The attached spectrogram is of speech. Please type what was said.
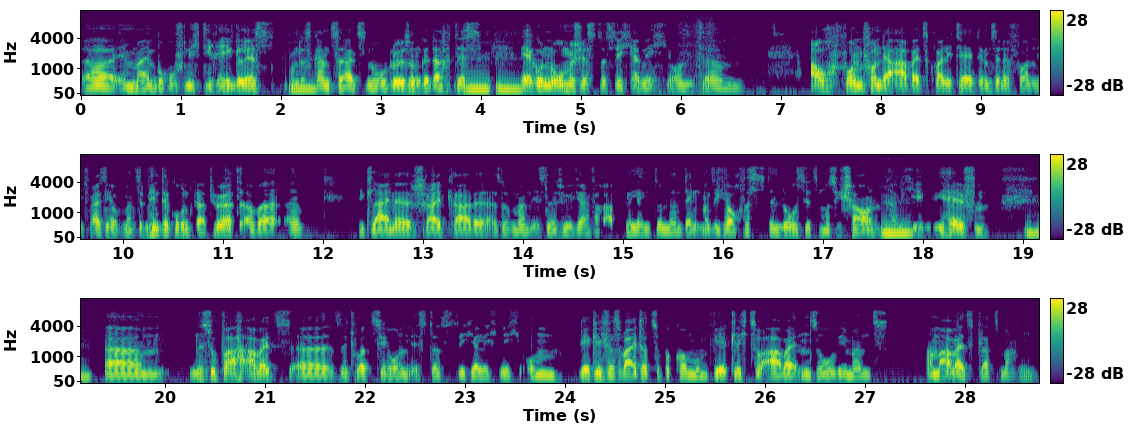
äh, in meinem Beruf nicht die Regel ist und mhm. das Ganze als Notlösung gedacht ist. Mhm. Ergonomisch ist das sicher nicht und ähm, auch von, von der Arbeitsqualität im Sinne von, ich weiß nicht, ob man es im Hintergrund gerade hört, aber äh, die Kleine schreit gerade, also man ist natürlich einfach abgelenkt und dann denkt man sich auch, was ist denn los? Jetzt muss ich schauen, kann mhm. ich irgendwie helfen? Mhm. Ähm, eine super Arbeitssituation ist das sicherlich nicht, um wirklich was weiterzubekommen, um wirklich zu arbeiten, so wie man es am Arbeitsplatz machen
